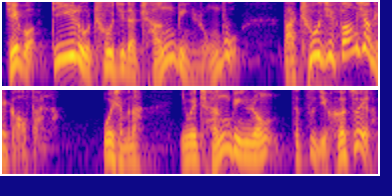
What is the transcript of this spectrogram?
结果，第一路出击的陈炳荣部把出击方向给搞反了。为什么呢？因为陈炳荣他自己喝醉了，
